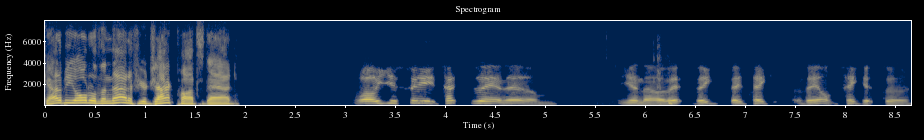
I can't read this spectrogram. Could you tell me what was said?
Got to be older than that if you're Jackpot's dad. Well, you see, Texas A&M, you know, they, they, they take they don't take it to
